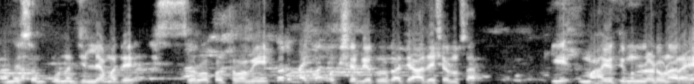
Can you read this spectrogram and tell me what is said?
आम्ही संपूर्ण जिल्ह्यामध्ये सर्वप्रथम आम्ही पक्ष नेतृत्वाच्या आदेशानुसार की महायुती म्हणून लढवणार आहे.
